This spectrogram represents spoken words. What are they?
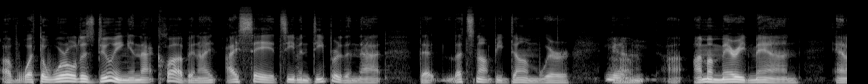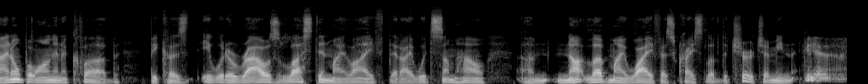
of what the world is doing in that club. And I I say it's even deeper than that that let's not be dumb. We're um, uh, I'm a married man and I don't belong in a club because it would arouse lust in my life that I would somehow um, not love my wife as Christ loved the church. I mean, Yeah.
